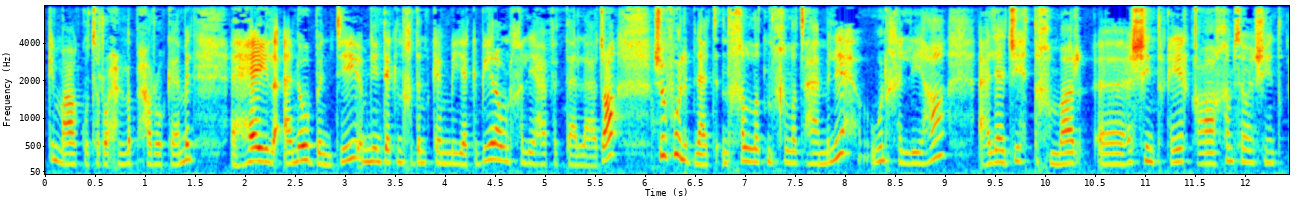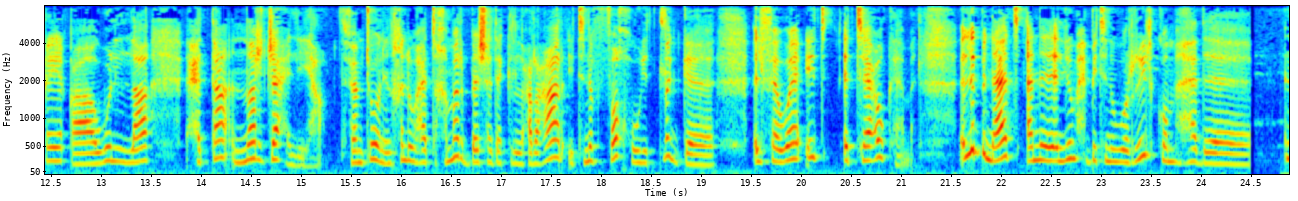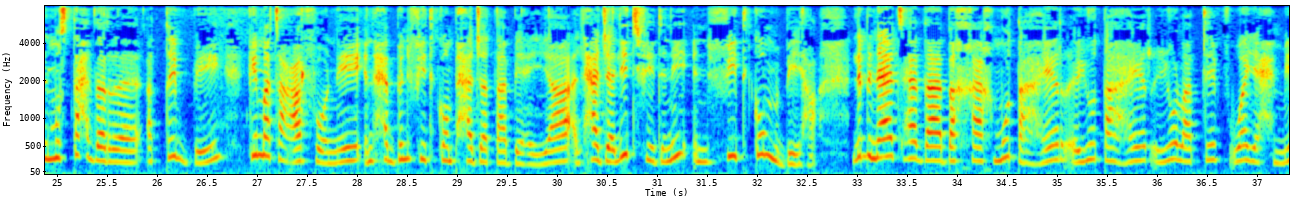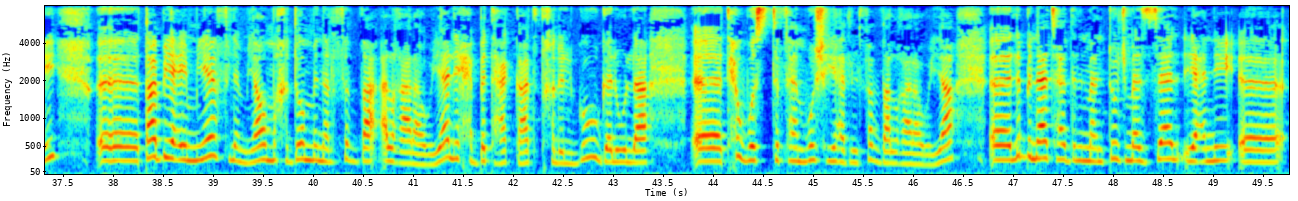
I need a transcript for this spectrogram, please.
كيما كنت نروح للبحر وكامل هايله أنا وبنتي منين داك نخدم كمية كبيرة ونخليها في الثلاجة. شوفوا البنات نخلط نخلطها مليح ونخليها على جهة تخمر 20 آه، دقيقة 25 دقيقة ولا حتى نرجع ليها. فهمتوني؟ نخلوها تخمر باش هذاك العرعار يتنفخ ويطلق آه، الفوائد تاعو كامل. البنات أنا اليوم حبيت نوري لكم هذا المستحضر الطبي كما تعرفوني نحب نفيدكم بحاجة طبيعية الحاجة اللي تفيدني نفيدكم بها. البنات هذا بخاخ مطهر يطهر يلطف ويحمي آه، طبيعي مية في المية ومخدوم من الفضة الغروية. اللي حبت هكا تدخل الجوجل ولا آه، تحوس تفهم واش هي هذه الفضة الغروية. آه، البنات هذا المنتوج مازال يعني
